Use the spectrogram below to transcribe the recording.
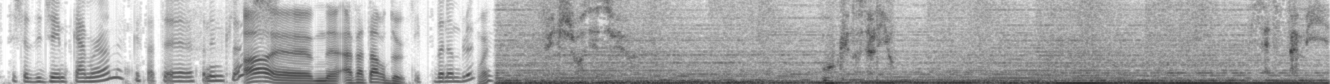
Si je te dis James Cameron, est-ce que ça te sonne une cloche? Ah, euh, Avatar 2. Les petits bonhommes bleus? Ouais. Une chose est sûre. Où que nous allions, cette famille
